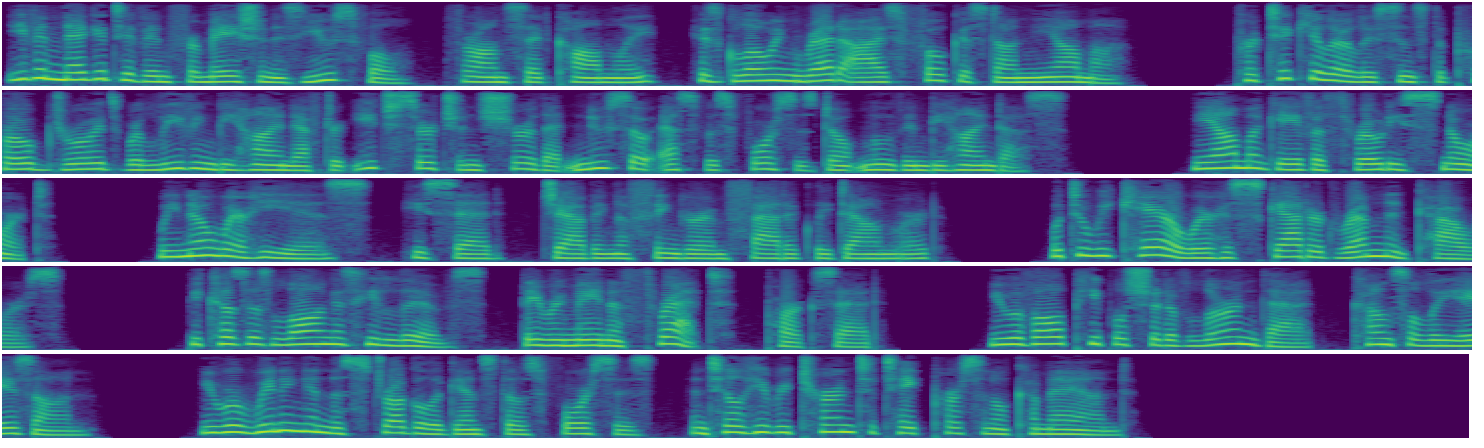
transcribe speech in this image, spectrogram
Even negative information is useful, Thrawn said calmly, his glowing red eyes focused on Nyama. Particularly since the probe droids were leaving behind after each search ensure that Nuso Esva's forces don't move in behind us. Nyama gave a throaty snort. We know where he is, he said, jabbing a finger emphatically downward. What do we care where his scattered remnant cowers? Because as long as he lives, they remain a threat, Parck said. You of all people should have learned that, Council Liaison. You were winning in the struggle against those forces until he returned to take personal command.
